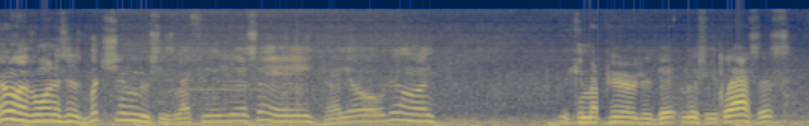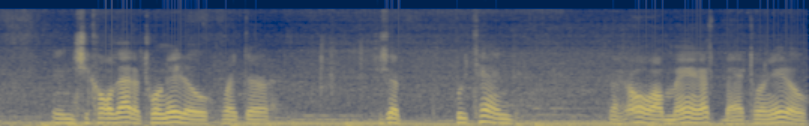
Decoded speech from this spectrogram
Hello everyone, this is Butch and Lucy's Life in the USA. How y'all doing? We came up here to get Lucy's glasses and she called that a tornado right there. She said, pretend. I said, oh, oh man, that's bad tornado.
